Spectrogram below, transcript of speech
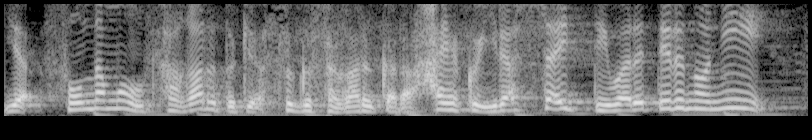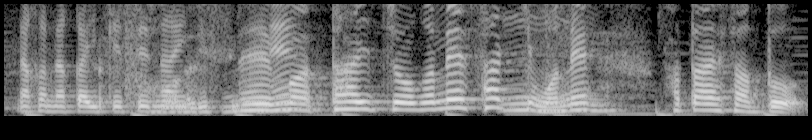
いやそんなもの下がる時はすぐ下がるから早くいらっしゃいって言われてるのになかなかいけてないんですよね。ね。まあ体調がねさっきもね、うん、畑井さんと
